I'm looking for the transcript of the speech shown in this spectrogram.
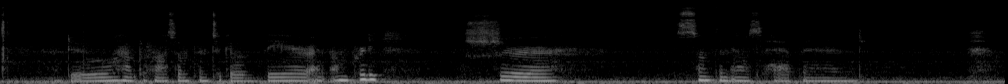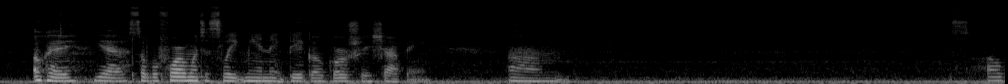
I do have to find something to go there. I, I'm pretty sure something else happened. Okay, yeah. So before I went to sleep, me and Nick did go grocery shopping. Um, so I'll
